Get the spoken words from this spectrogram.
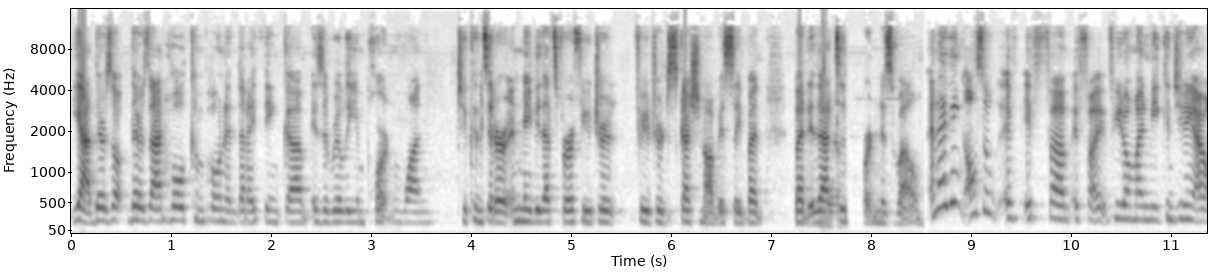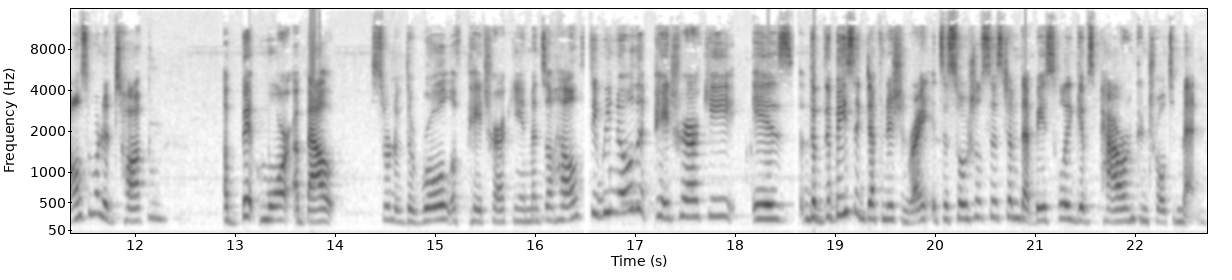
yeah, there's a, there's that whole component that I think um, is a really important one to consider, and maybe that's for a future future discussion, obviously, but but that's yeah. important as well. And I think also, if if um, if I, if you don't mind me continuing, I also wanted to talk a bit more about sort of the role of patriarchy in mental health. See, we know that patriarchy is the, the basic definition, right? It's a social system that basically gives power and control to men.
